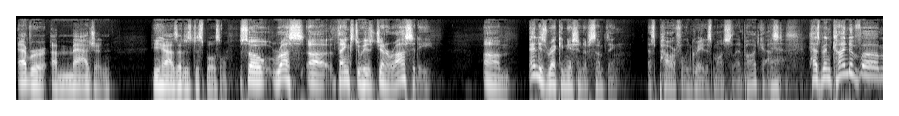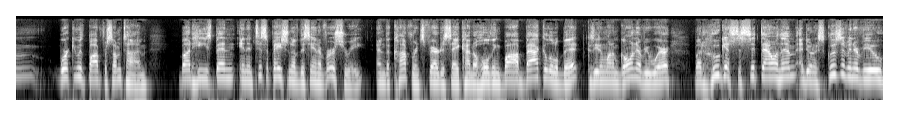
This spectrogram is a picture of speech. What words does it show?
ever imagine. He has at his disposal. So Russ, uh, thanks to his generosity, um, and his recognition of something as powerful and great as Monsterland podcast, has been kind of um, working with Bob for some time. But he's been in anticipation of this anniversary and the conference, fair to say, kind of holding Bob back a little bit because he didn't want him going everywhere. But who gets to sit down with him and do an exclusive interview?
